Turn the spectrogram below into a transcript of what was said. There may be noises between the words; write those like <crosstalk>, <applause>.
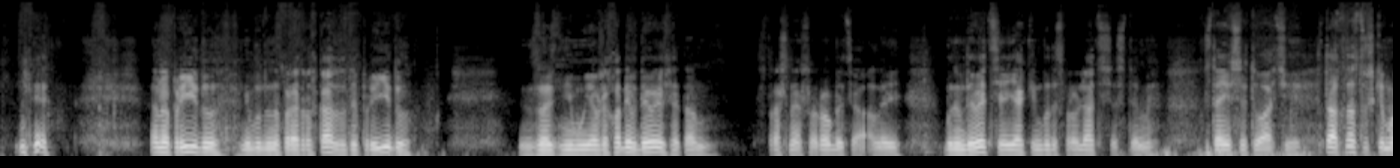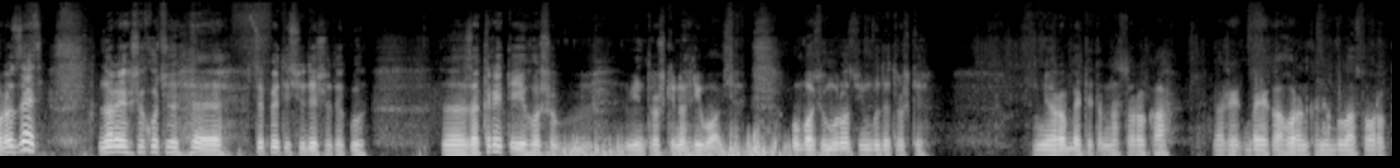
Я приїду, не буду наперед розказувати, приїду, зазніму. Я вже ходив, дивився, там страшне, що робиться, але будемо дивитися, як він буде справлятися з тими, з тією ситуацією. Так, у нас трошки морозець. Зараз я ще хочу е, вцепити сюди ще таку, е, закрити його, щоб він трошки нагрівався. Побачу мороз, він буде трошки робити там на 40. Навіть якби яка горанка не була 40.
